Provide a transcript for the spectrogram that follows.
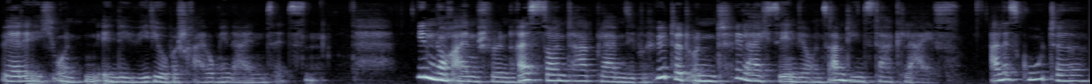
werde ich unten in die Videobeschreibung hineinsetzen. Ihnen noch einen schönen Restsonntag, bleiben Sie behütet und vielleicht sehen wir uns am Dienstag live. Alles Gute!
